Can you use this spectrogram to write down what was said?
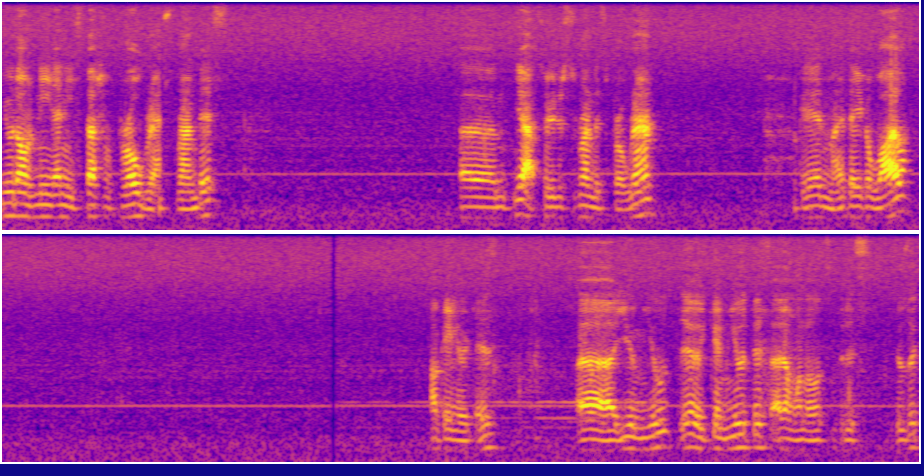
you don't need any special programs to run this um, yeah, so you just run this program. Okay, it might take a while. Okay, here it is. Uh, you mute, uh, you can mute this, I don't want to listen to this music,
